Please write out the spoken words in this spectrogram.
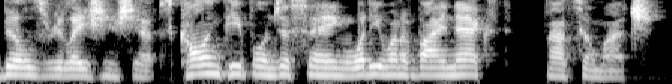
builds relationships. Calling people and just saying, What do you want to buy next? Not so much.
